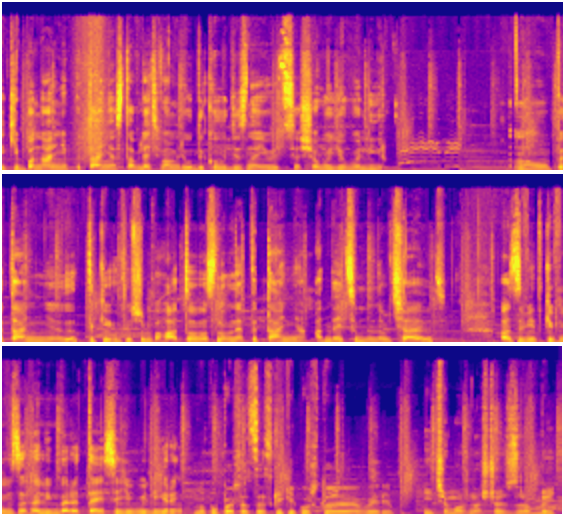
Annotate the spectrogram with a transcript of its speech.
Які банальні питання ставлять вам люди, коли дізнаються, що ви ювелір? Ну, питань таких дуже багато. Основне питання: а де цьому навчають? А звідки ви взагалі беретеся, ювеліри? Ну, по-перше, це скільки коштує виріб. І чи можна щось зробити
